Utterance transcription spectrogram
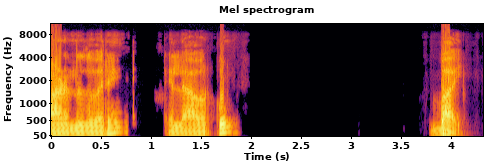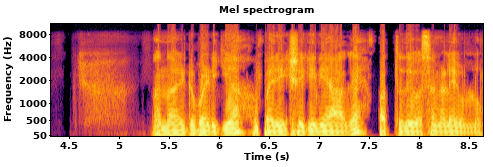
കാണുന്നത് വരെ എല്ലാവർക്കും ബൈ നന്നായിട്ട് പഠിക്കുക. പരീക്ഷയ്ക്ക് ഇനി ആകെ പത്ത് ദിവസങ്ങളേ ഉള്ളൂ.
